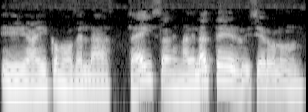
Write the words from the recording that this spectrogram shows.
y ahí como de las seis en adelante lo hicieron un,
